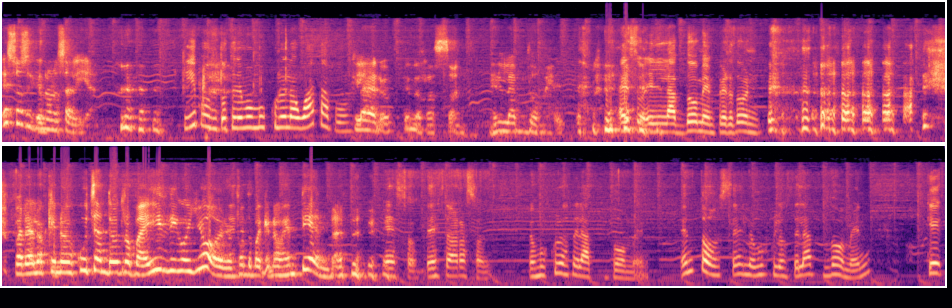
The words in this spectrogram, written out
Eso sí que no lo sabía. Sí, pues nosotros tenemos músculo en la guata, pues. Claro, tienes razón. En el abdomen. Eso, en el abdomen, perdón. para los que nos escuchan de otro país, digo yo, en el fondo, para que nos entiendan. Eso, tienes toda razón. Los músculos del abdomen. Entonces, los músculos del abdomen, ¿qué,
